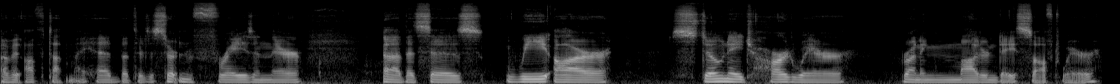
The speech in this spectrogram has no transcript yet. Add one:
of it off the top of my head, but there's a certain phrase in there uh, that says, We are Stone Age hardware running modern day software.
